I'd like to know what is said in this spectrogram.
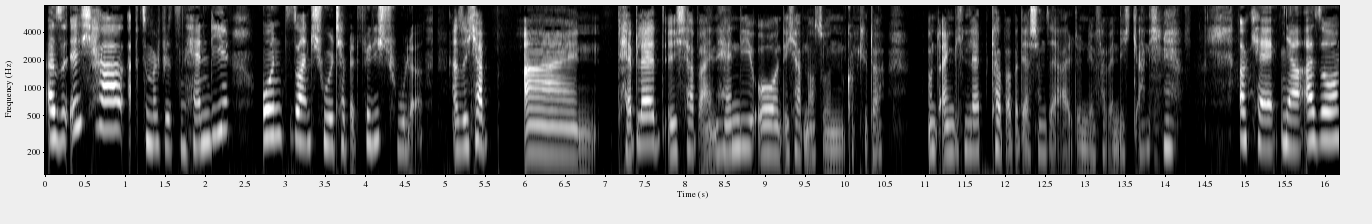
Also, ich habe zum Beispiel jetzt ein Handy und so ein Schultablet für die Schule. Also, ich habe ein Tablet, ich habe ein Handy und ich habe noch so einen Computer und eigentlich einen Laptop, aber der ist schon sehr alt und den verwende ich gar nicht mehr. Okay, ja, also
